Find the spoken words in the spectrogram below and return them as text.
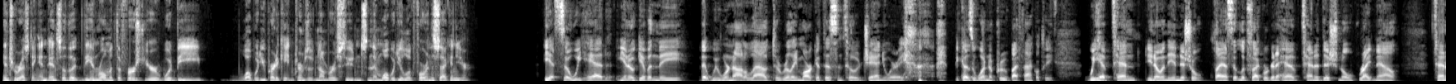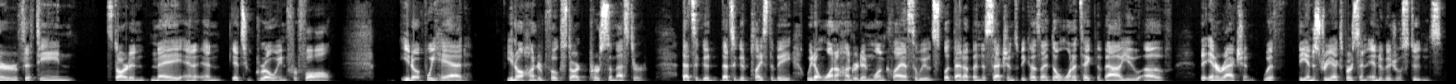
Interesting. And and so the, the enrollment the first year would be what would you predicate in terms of number of students, and then what would you look for in the second year? Yeah, so we had, you know, given the that we were not allowed to really market this until January because it wasn't approved by faculty. We have 10, you know, in the initial class. It looks like we're going to have 10 additional right now, 10 or 15 start in May and, and it's growing for fall. You know, if we had, you know, 100 folks start per semester, that's a good that's a good place to be. We don't want 100 in one class, so we would split that up into sections because I don't want to take the value of the interaction with the industry experts and individual students.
